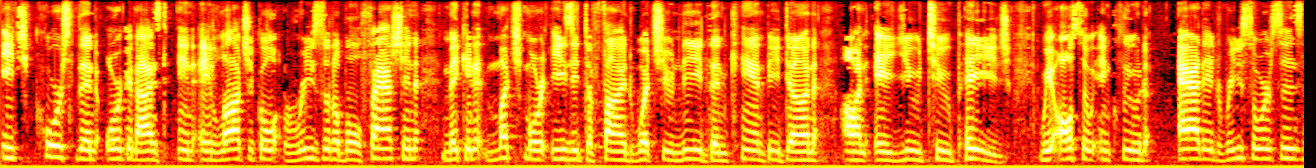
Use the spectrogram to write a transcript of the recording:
each course then organized in a logical, reasonable fashion, making it much more easy to find what you need than can be done on a YouTube page. We also include added resources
